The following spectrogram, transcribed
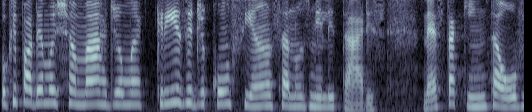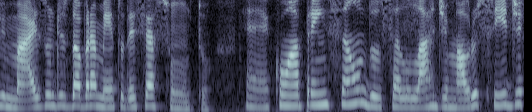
o que podemos chamar de uma crise de confiança nos militares. Nesta quinta, houve mais um desdobramento desse assunto. É, com a apreensão do celular de Mauro Cid,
